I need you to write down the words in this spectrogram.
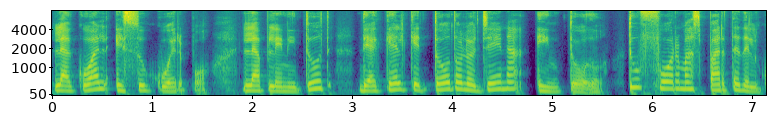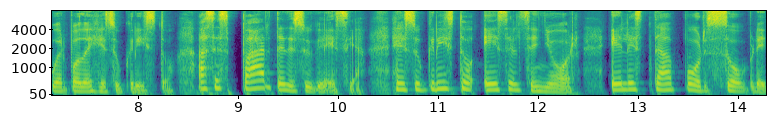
la cual es su cuerpo, la plenitud de aquel que todo lo llena en todo. Tú formas parte del cuerpo de Jesucristo, haces parte de su iglesia. Jesucristo es el Señor, Él está por sobre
